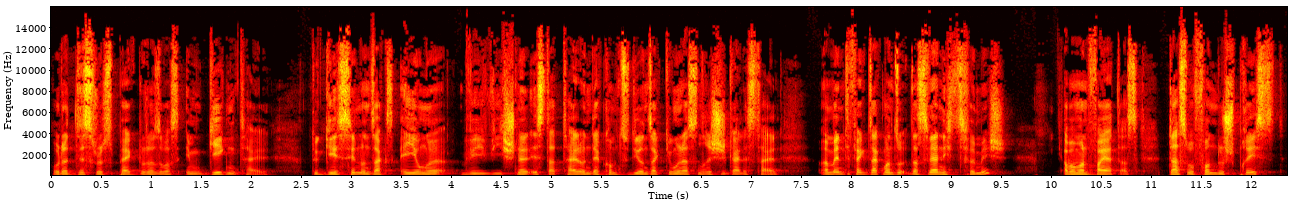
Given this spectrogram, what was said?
oder Disrespect oder sowas. Im Gegenteil. Du gehst hin und sagst, ey Junge, wie, wie schnell ist das Teil? Und der kommt zu dir und sagt, Junge, das ist ein richtig geiles Teil. Am Endeffekt sagt man so, das wäre nichts für mich, aber man feiert das. Das, wovon du sprichst,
